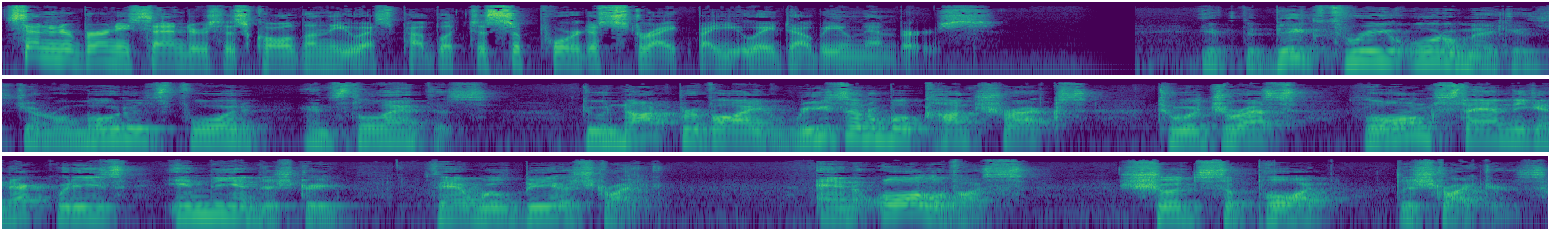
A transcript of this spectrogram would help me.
Senator Bernie Sanders has called on the U.S. public to support a strike by UAW members. If the big three automakers, General Motors, Ford, and Stellantis, do not provide reasonable contracts to address long standing inequities in the industry, there will be a strike. And all of us should support the strikers.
